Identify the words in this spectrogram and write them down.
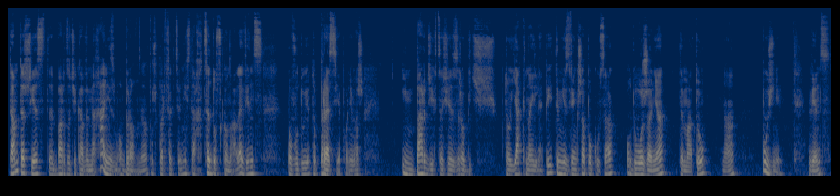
Tam też jest bardzo ciekawy mechanizm obronny. Otóż perfekcjonista chce doskonale, więc powoduje to presję, ponieważ im bardziej chce się zrobić to jak najlepiej, tym jest większa pokusa odłożenia tematu na później. Więc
